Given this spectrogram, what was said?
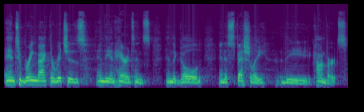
and to bring back the riches and the inheritance and the gold, and especially the converts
